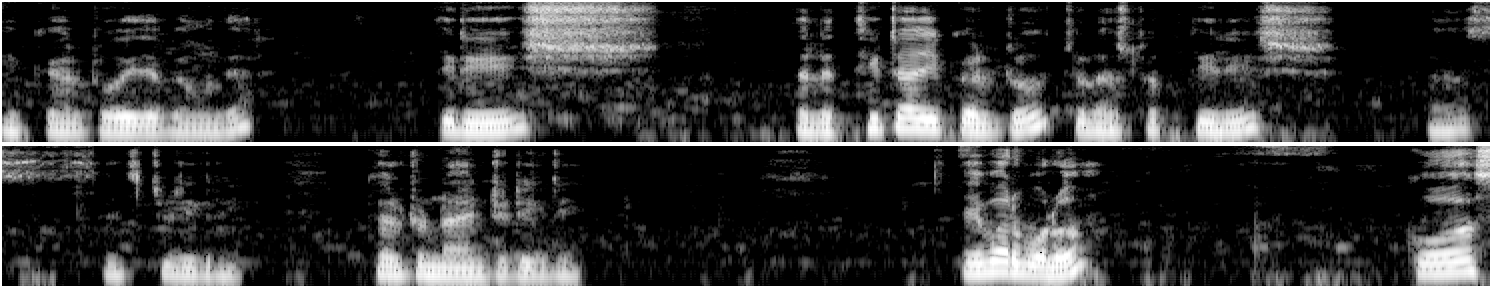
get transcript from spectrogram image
equal to হয়ে যাবে আমাদের তিরিশ। তাহলে থিটা ইকুয়াল টু চলে আসলো তিরিশ plus sixty degree equal to ninety degree এবার বলো, cos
